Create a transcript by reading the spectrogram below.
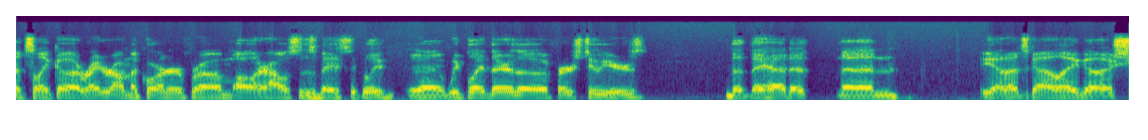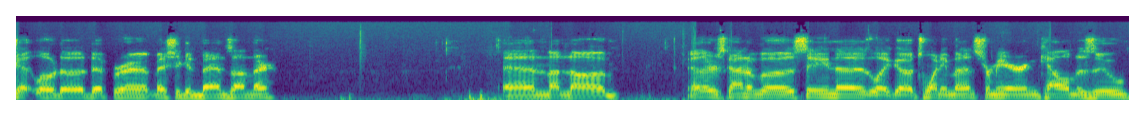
it's like uh, right around the corner from all our houses, basically. Uh, we played there the first two years that they had it, and yeah, that's got like a shitload of different Michigan bands on there. And then um, yeah, there's kind of a scene uh, like uh, 20 minutes from here in Kalamazoo.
